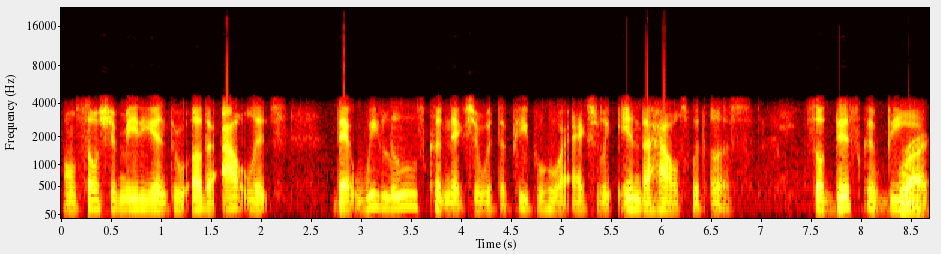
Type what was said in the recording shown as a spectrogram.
on social media and through other outlets that we lose connection with the people who are actually in the house with us. So this could be right.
